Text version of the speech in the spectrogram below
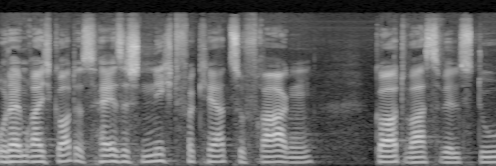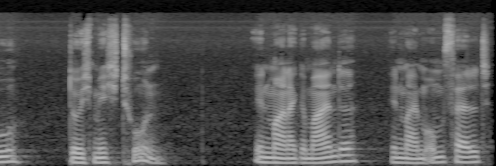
Oder im Reich Gottes, hey, es ist nicht verkehrt zu fragen, Gott, was willst du durch mich tun? In meiner Gemeinde, in meinem Umfeld,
